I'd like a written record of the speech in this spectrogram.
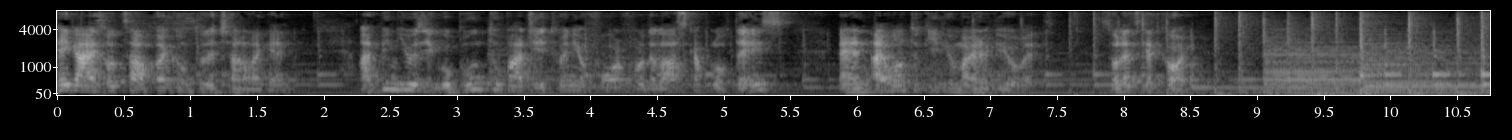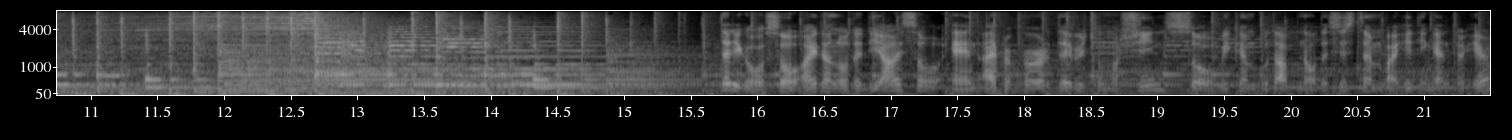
Hey guys, what's up? Welcome to the channel again. I've been using Ubuntu Budgie 2004 for the last couple of days and I want to give you my review of it. So let's get going. There you go, so I downloaded the ISO and I prepared the virtual machine so we can boot up now the system by hitting enter here.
